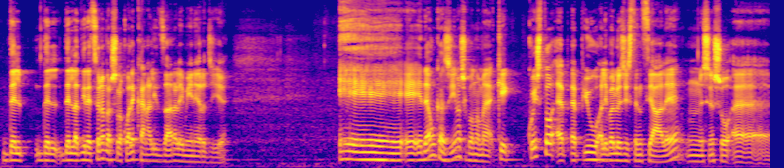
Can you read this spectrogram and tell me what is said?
del, del, della direzione verso la quale canalizzare le mie energie. E, ed è un casino secondo me che questo è, è più a livello esistenziale, nel senso è,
